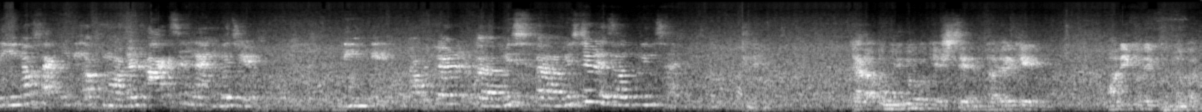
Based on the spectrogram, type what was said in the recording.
dean of faculty of modern arts and ল্যাঙ্গুয়েজের ডিনকে মিস্টার রেজাউদ্দিন স্যার যারা অভিভাবক এসছেন তাদেরকে অনেক অনেক ধন্যবাদ।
